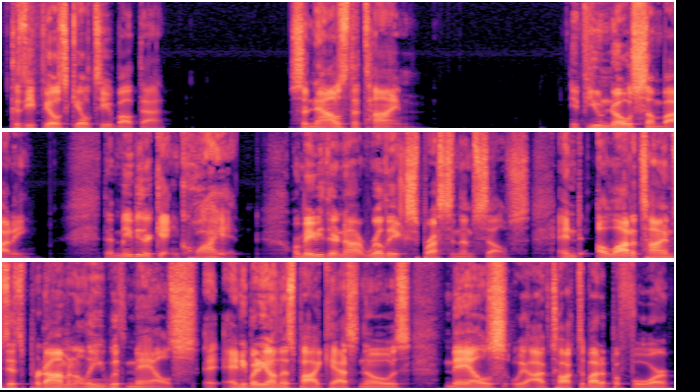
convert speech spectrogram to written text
because he feels guilty about that. So now's the time. If you know somebody that maybe they're getting quiet or maybe they're not really expressing themselves. And a lot of times it's predominantly with males. Anybody on this podcast knows males, I've talked about it before,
